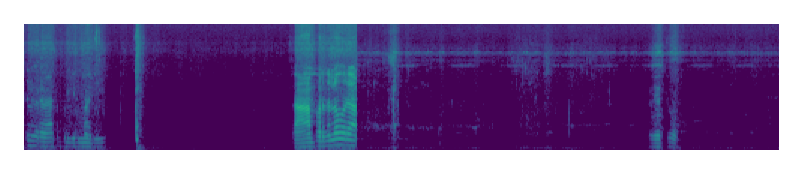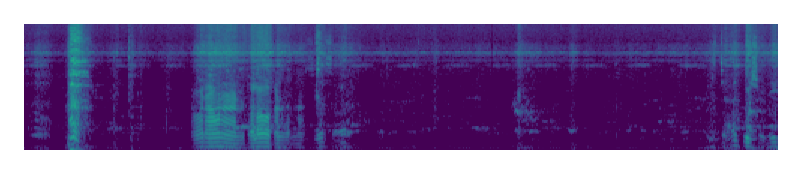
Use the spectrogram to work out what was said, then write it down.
பார்த்துன்னு வேத்த பிடிக்கிற மாதிரி சாப்பிட்றதுல ஒரு அவன் அவன் நான் தொலைவை கணக்குறேன் போயிடுச்சு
